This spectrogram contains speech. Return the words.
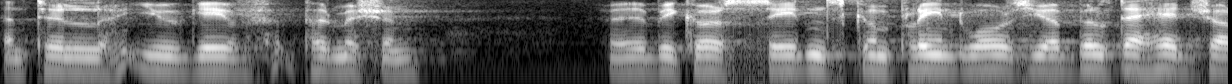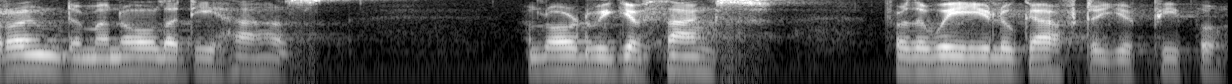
until you gave permission. Uh, because Satan's complaint was, You have built a hedge around him and all that he has. And Lord, we give thanks for the way you look after your people.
